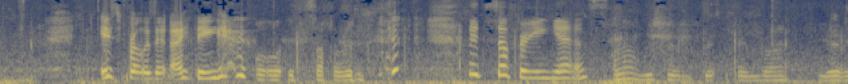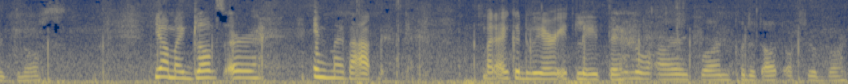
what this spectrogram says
is frozen. I think Oh, it's suffering. it's suffering. Yes. Hello, we should bring your gloves. Yeah, my gloves are in my bag, but I could wear it later. You know, I and put it out of your bag.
